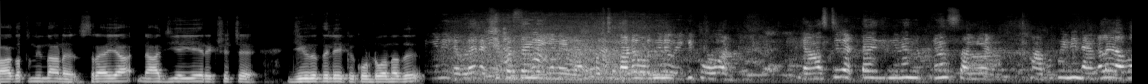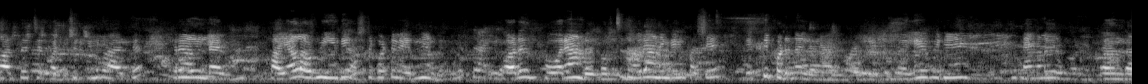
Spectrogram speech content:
ഭാഗത്തു നിന്നാണ് ശ്രേയ നാജിയയെ രക്ഷിച്ച് ജീവിതത്തിലേക്ക് കൊണ്ടുവന്നത്. ഇവിടെ ലാസ്റ്റ് ഘട്ടം ഇങ്ങനെ നിൽക്കുന്ന സമയമാണ്. അപ്പോൾ പിന്നെ ഞങ്ങൾ ആ ഭാഗത്ത് പട്ടിച്ചുരുക്കിന്റെ ഭാഗത്ത് ഒരാളുണ്ടായിരുന്നു. അപ്പൊ അയാൾ അവിടെ നീന്തി കഷ്ടപ്പെട്ട് വരുന്നുണ്ട്. ഒരുപാട് പോരാണ്ട് കുറച്ച് ദൂരാണെങ്കിലും പക്ഷെ എത്തിപ്പെടുന്നില്ല വലിയ പിന്നെ ഞങ്ങൾ എന്താ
